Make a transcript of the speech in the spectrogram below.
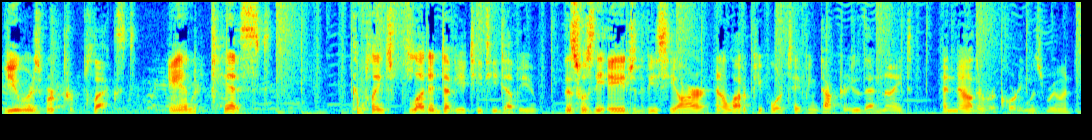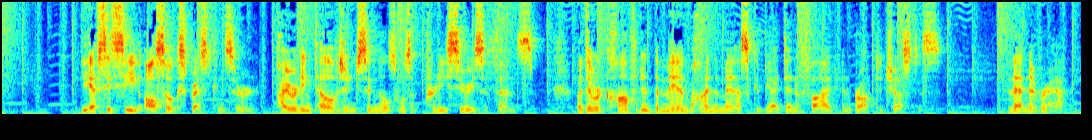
Viewers were perplexed and pissed. Complaints flooded WTTW. This was the age of the VCR, and a lot of people were taping Doctor Who that night, and now their recording was ruined. The FCC also expressed concern. Pirating television signals was a pretty serious offense, but they were confident the man behind the mask could be identified and brought to justice. That never happened.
